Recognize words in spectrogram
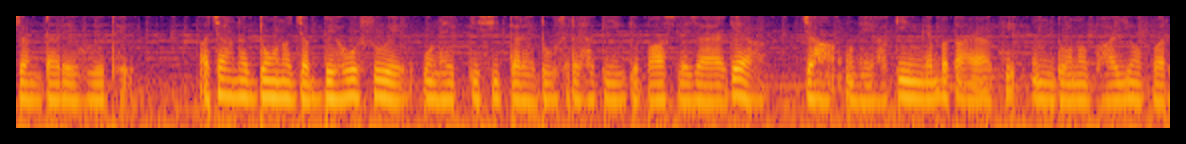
जन डरे हुए थे। अचानक दोनों जब बेहोश हुए, उन्हें किसी तरह दूसरे हकीम के पास ले जाया गया, जहाँ उन्हें हकीम ने बताया कि उन दोनों भाइयों पर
